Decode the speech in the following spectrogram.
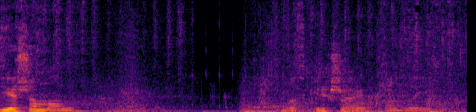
Где шаман? Воскрешает падла есть.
